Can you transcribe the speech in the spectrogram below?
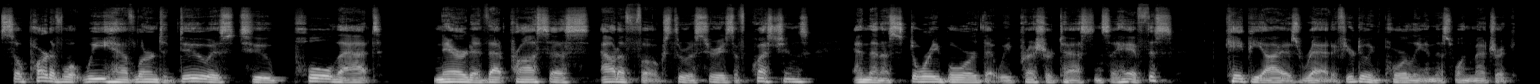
so part of what we have learned to do is to pull that narrative, that process out of folks through a series of questions and then a storyboard that we pressure test and say, hey, if this KPI is red, if you're doing poorly in this one metric,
